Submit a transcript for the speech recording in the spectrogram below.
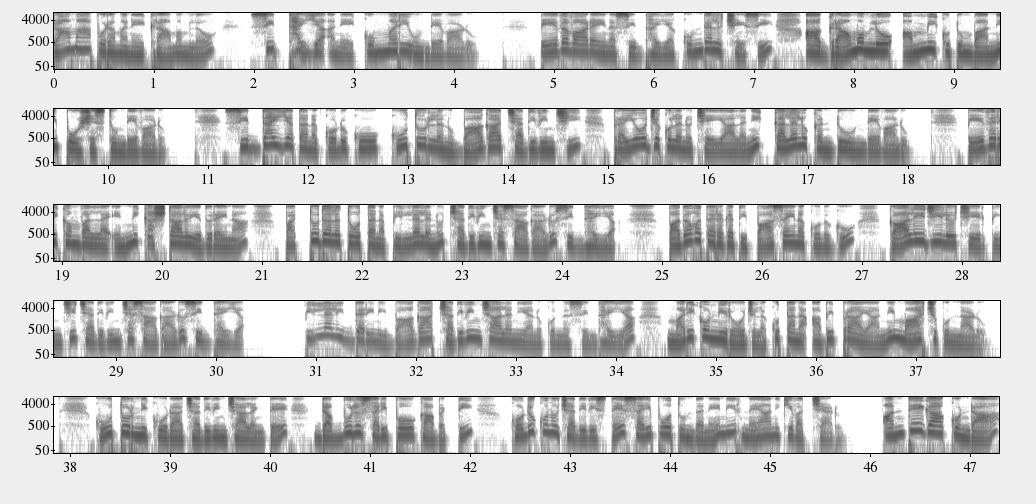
రామాపురమనే గ్రామంలో సిద్ధయ్య అనే కుమ్మరి ఉండేవాడు. పేదవాడైన సిద్ధయ్య కుండలు చేసి ఆ గ్రామంలో అమ్మి కుటుంబాన్ని పోషిస్తుండేవాడు. సిద్ధయ్య తన కొడుకు కూతుర్లను బాగా చదివించి ప్రయోజకులను చేయాలని కలలు కంటూ ఉండేవాడు. పేదరికం వల్ల ఎన్ని కష్టాలు ఎదురైనా పట్టుదలతో తన పిల్లలను చదివించసాగాడు సిద్ధయ్య. పదవ తరగతి పాసైన కొనుగు కాలేజీలో చేర్పించి చదివించసాగాడు సిద్ధయ్య. పిల్లలిద్దరిని బాగా చదివించాలని అనుకున్న సిద్ధయ్య మరికొన్ని రోజులకు తన అభిప్రాయాన్ని మార్చుకున్నాడు. కూతుర్ని కూడా చదివించాలంటే డబ్బులు సరిపోవు కాబట్టి కొడుకును చదివిస్తే సరిపోతుందనే నిర్ణయానికి వచ్చాడు. అంతేగాకుండా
